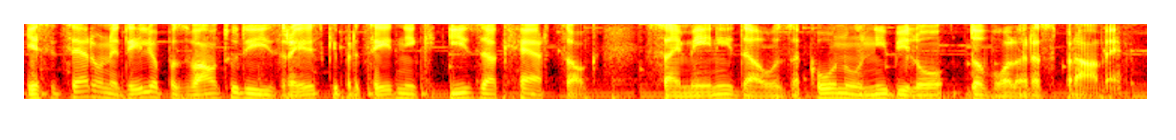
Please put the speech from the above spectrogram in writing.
je sicer v nedeljo pozval tudi izraelski predsednik Izak Herzog, saj meni, da o zakonu ni bilo dovolj razprave.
